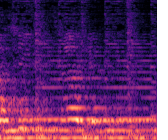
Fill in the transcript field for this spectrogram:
伤心的原因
